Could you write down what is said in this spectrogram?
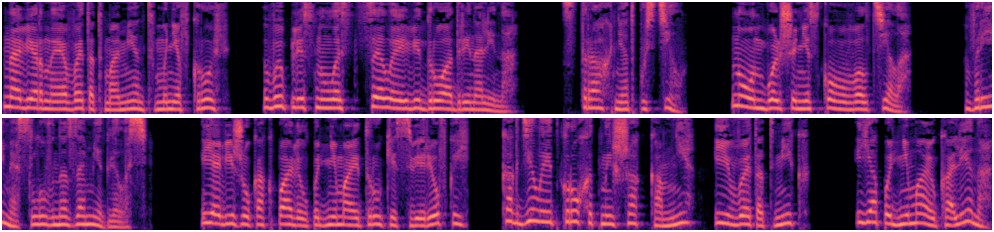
Наверное, в этот момент мне в кровь выплеснулось целое ведро адреналина. Страх не отпустил, но он больше не сковывал тело. Время словно замедлилось. Я вижу, как Павел поднимает руки с веревкой, как делает крохотный шаг ко мне, и в этот миг я поднимаю колено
